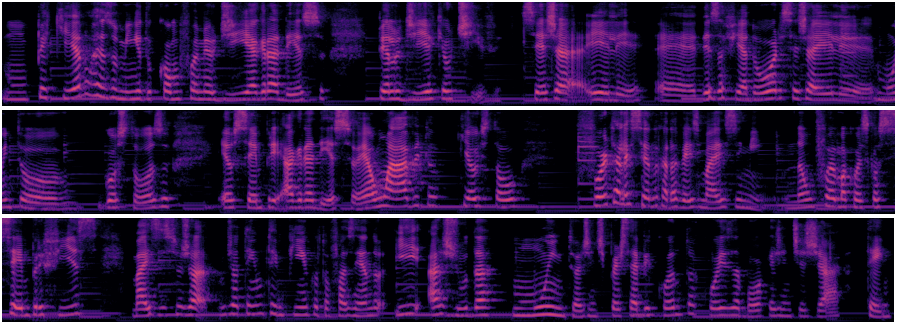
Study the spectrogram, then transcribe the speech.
um pequeno resuminho do como foi meu dia e agradeço pelo dia que eu tive. Seja ele é, desafiador, seja ele muito gostoso, eu sempre agradeço. É um hábito que eu estou fortalecendo cada vez mais em mim. Não foi uma coisa que eu sempre fiz, mas isso já, já tem um tempinho que eu tô fazendo e ajuda muito. A gente percebe quanta coisa boa que a gente já tem.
